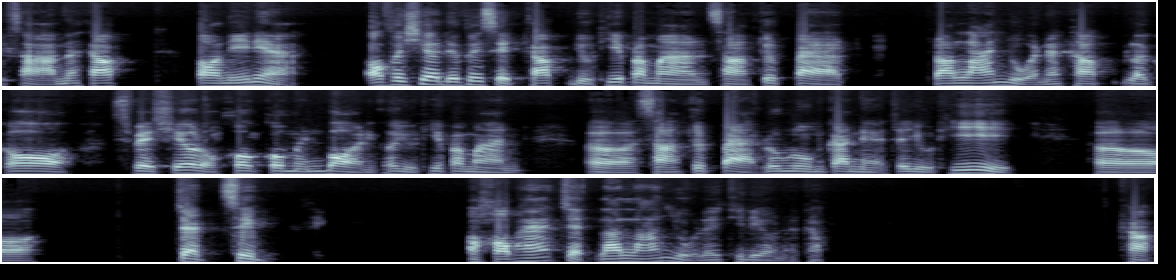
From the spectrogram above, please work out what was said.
2023 นะครับ ตอนนี้เนี่ย official deficit ครับอยู่ที่ประมาณ 3.8 ล้านล้านหยวนนะครับ แล้วก็ special local government bond ก็อยู่ที่ประมาณเอ่อ3.8 รวมๆกันเนี่ยจะอยู่ที่เอ่อ70อขอแพ้7ล้านล้านอยู่เลยทีเดียวนะครับ ครับ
